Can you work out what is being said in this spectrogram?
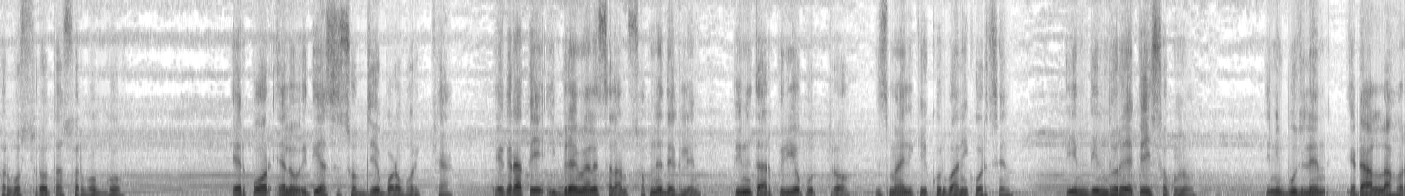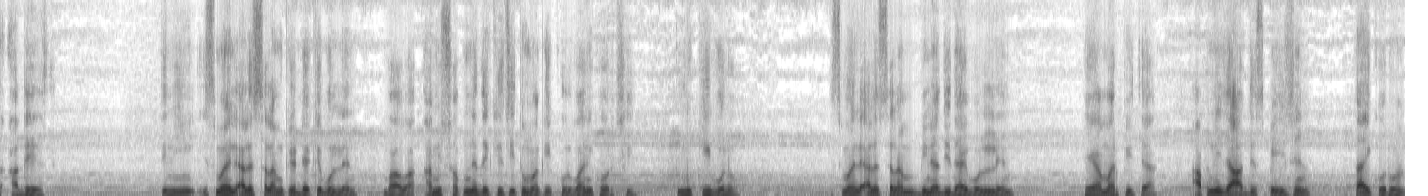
সর্বশ্রোতা, সর্বজ্ঞ। এরপর এলো ইতিহাসের সবচেয়ে বড় পরীক্ষা। এক রাতে ইব্রাহিম আলাইসাল্লাম স্বপ্নে দেখলেন তিনি তার প্রিয় পুত্র ইসমাইলকে কুরবানি করছেন। তিন দিন ধরে একই স্বপ্ন। তিনি বুঝলেন, এটা আল্লাহর আদেশ। তিনি ইসমাইল আলাইসাল্লামকে ডেকে বললেন, বাবা, আমি স্বপ্নে দেখেছি তোমাকে কুরবানি করছি। তুমি কি বলো? ইসমাইল আলাইসাল্লাম বিনা দ্বিধায় বললেন, হে আমার পিতা, আপনি যা আদেশ পেয়েছেন, তাই করুন।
